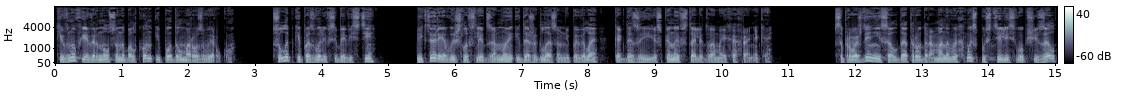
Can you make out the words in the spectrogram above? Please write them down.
Кивнув, я вернулся на балкон и подал Морозовой руку. С улыбкой позволив себя вести, Виктория вышла вслед за мной и даже глазом не повела, когда за ее спиной встали два моих охранника. В сопровождении солдат рода Романовых мы спустились в общий зал,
